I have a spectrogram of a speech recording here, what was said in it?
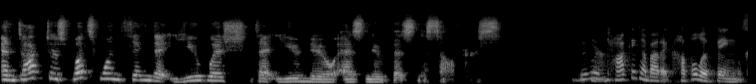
And doctors, what's one thing that you wish that you knew as new business owners? we were Yeah. talking about a couple of things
